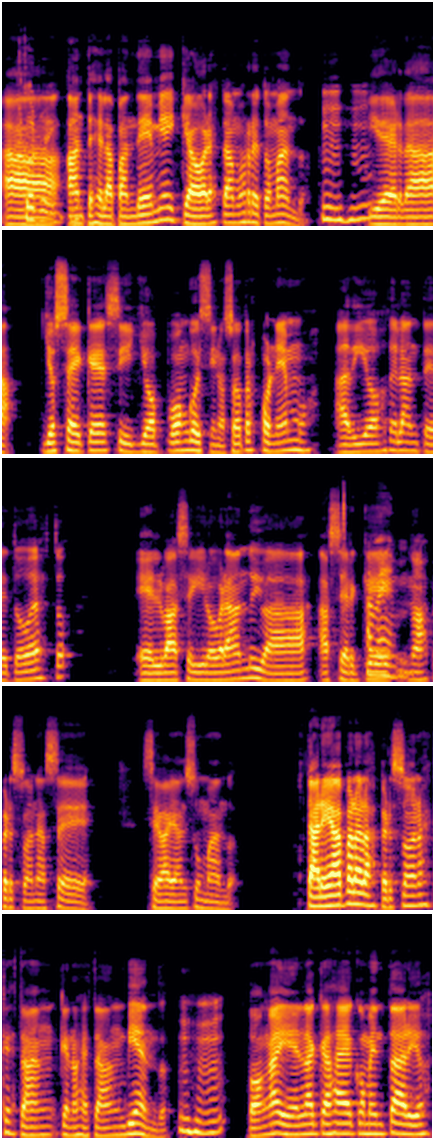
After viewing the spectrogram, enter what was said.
ah, antes de la pandemia y que ahora estamos retomando. Y de verdad yo sé que si yo pongo y si nosotros ponemos a Dios delante de todo esto, Él va a seguir obrando y va a hacer que Amén. nuevas personas se, se vayan sumando. Tarea para las personas que, están, que nos están viendo. Ujú. Pon ahí en la caja de comentarios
